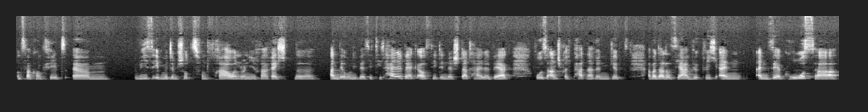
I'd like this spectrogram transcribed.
Und zwar konkret, ähm, wie es eben mit dem Schutz von Frauen und ihrer Rechte an der Universität Heidelberg aussieht, in der Stadt Heidelberg, wo es Ansprechpartnerinnen gibt. Aber da das ja wirklich ein, ein sehr großer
